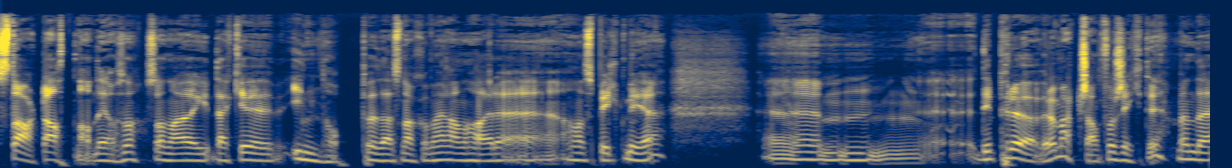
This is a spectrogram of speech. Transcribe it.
Starta 18 av de også, så han har, det er ikke innhopp det er snakk om her. Han har, uh, han har spilt mye. Um, de prøver å matche han forsiktig, men det,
